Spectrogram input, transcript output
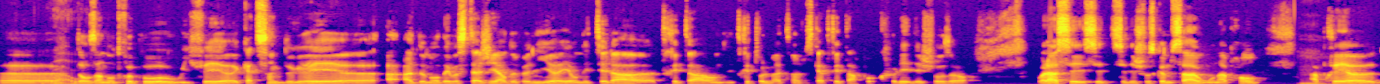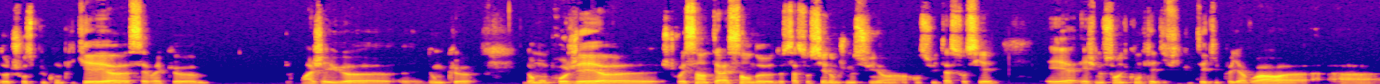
dans un entrepôt où il fait 4-5 degrés, à, à, demander aux stagiaires de venir et on était là très tard, on est très tôt le matin jusqu'à très tard pour coller des choses. Alors voilà, c'est des choses comme ça où on apprend. Mmh. Après, d'autres choses plus compliquées, c'est vrai que moi j'ai eu donc dans mon projet, euh, je trouvais ça intéressant de, de s'associer, donc je me suis euh, ensuite associé et, et, je me suis rendu compte les difficultés qu'il peut y avoir euh, à,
